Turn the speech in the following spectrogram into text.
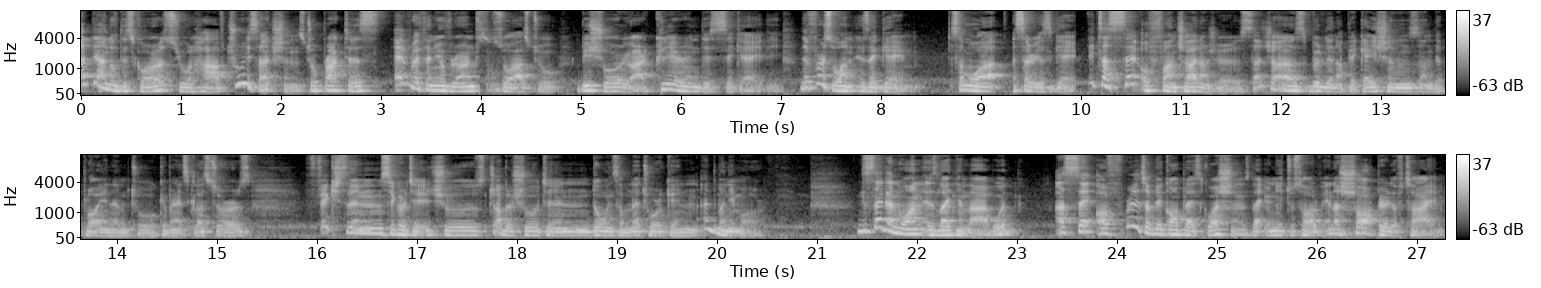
At the end of this course, you will have three sections to practice everything you've learned so as to be sure you are clearing this CKAD. The first one is a game somewhat a serious game. It's a set of fun challenges, such as building applications and deploying them to Kubernetes clusters, fixing security issues, troubleshooting, doing some networking, and many more. The second one is Lightning Lab with a set of relatively complex questions that you need to solve in a short period of time.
